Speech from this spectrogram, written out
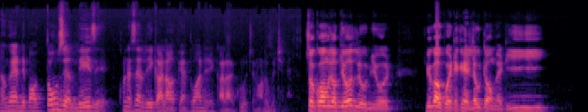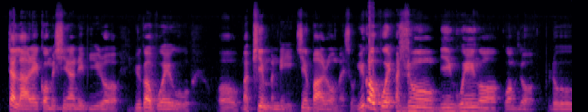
လွန်ခဲ့တဲ့နှစ်ပေါင်း30 40 84ကာလကိုပြန်သွားနေတဲ့ကာလတခုလို့ကျွန်တော်တို့ပဲထင်တယ်ဆိုတော့ကောင်ဆိုပြောသလိုမျိုးရွေးကောက်ပွဲတကယ်လောက်တော့မယ်ဒီတက်လာတဲ့ကော်မရှင်ကနေပြီးတော့ရွေးကောက်ပွဲကို ဟိုမဖြစ်မနေကျင်းပတော့မယ်ဆိုရွေးကောက်ပွဲအလွန်မြင်ကွင်းရောကောင်ဆိုဘလို့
